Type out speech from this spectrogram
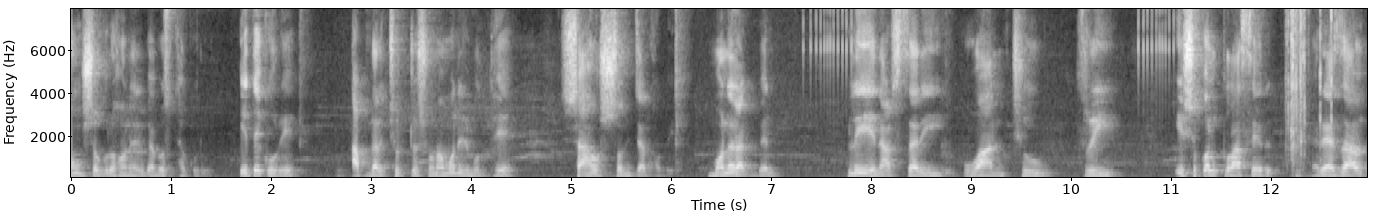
অংশগ্রহণের ব্যবস্থা করুন। এতে করে আপনার ছোট্ট সোনামনির মধ্যে সাহস সঞ্চার হবে। মনে রাখবেন play nursery one two three এ সকল ক্লাসের রেজাল্ট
